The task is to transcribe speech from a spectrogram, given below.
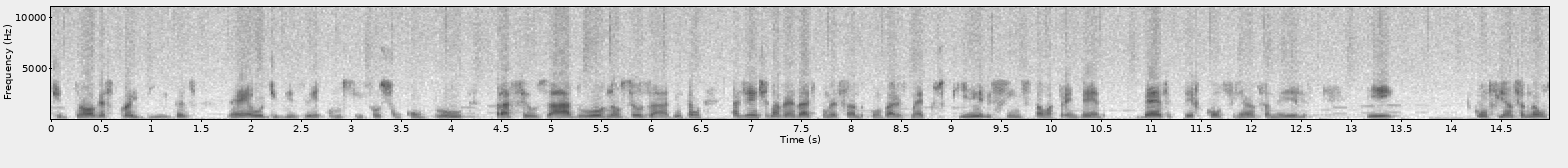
de drogas proibidas, né, ou de dizer como se fosse um complô para ser usado ou não ser usado. Então, a gente, na verdade, conversando com vários médicos que eles sim estão aprendendo, deve ter confiança neles e confiança não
